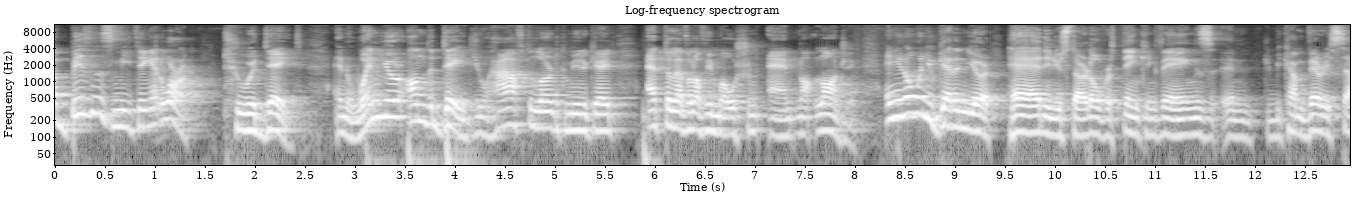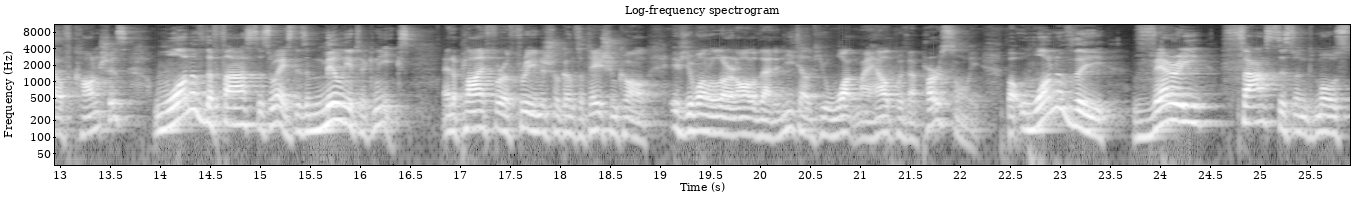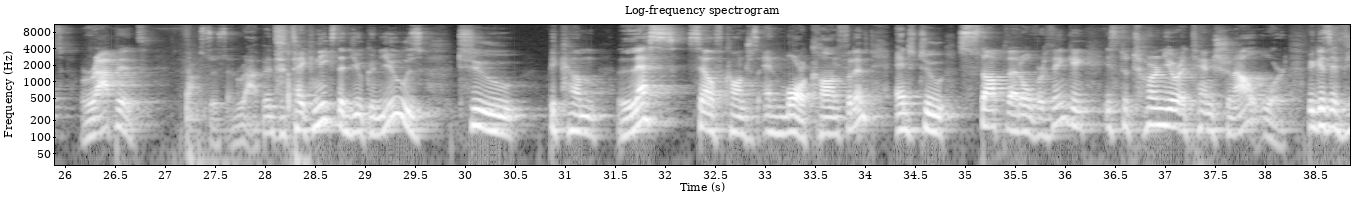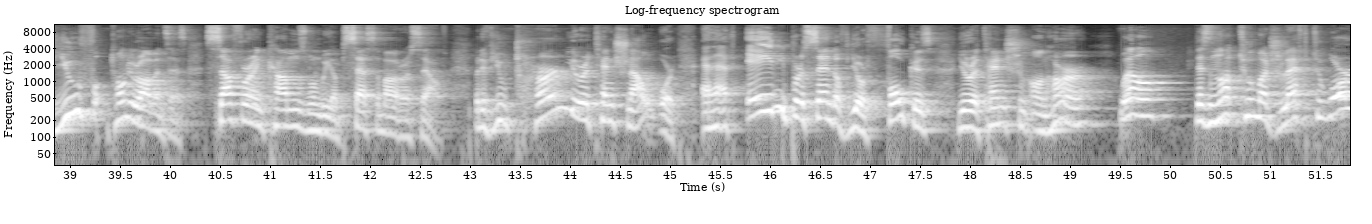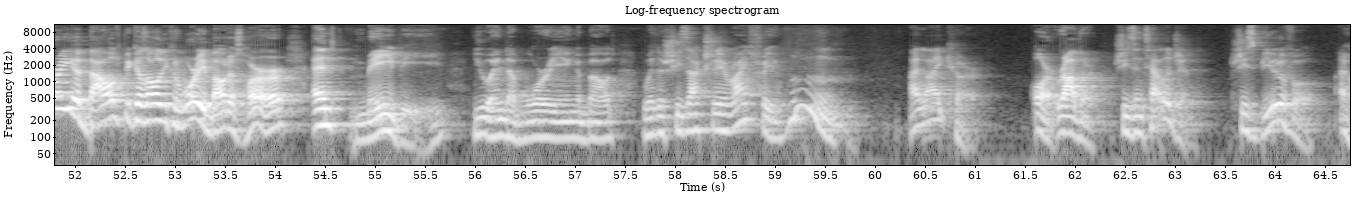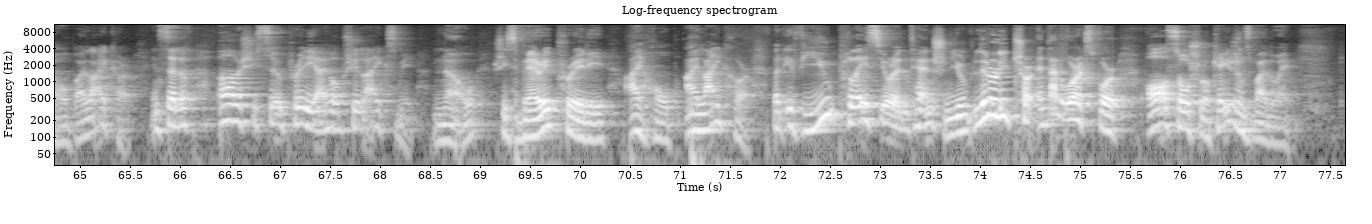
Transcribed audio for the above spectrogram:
a business meeting at work, to a date. And when you're on the date, you have to learn to communicate at the level of emotion and not logic. And you know, when you get in your head and you start overthinking things and you become very self conscious, one of the fastest ways, there's a million techniques and apply for a free initial consultation call if you want to learn all of that in detail, if you want my help with that personally. But one of the very fastest and most rapid, fastest and rapid techniques that you can use to become less self-conscious and more confident and to stop that overthinking is to turn your attention outward because if you Tony Robbins says suffering comes when we obsess about ourselves but if you turn your attention outward and have 80% of your focus, your attention on her, well, there's not too much left to worry about because all you can worry about is her. And maybe you end up worrying about whether she's actually right for you. Hmm, I like her. Or rather, she's intelligent, she's beautiful. I hope I like her. Instead of, oh, she's so pretty, I hope she likes me. No, she's very pretty, I hope I like her. But if you place your intention, you literally turn, and that works for all social occasions, by the way.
